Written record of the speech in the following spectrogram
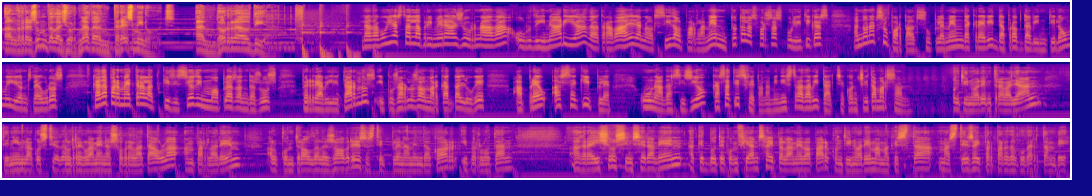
El resum de la jornada en 3 minuts. Andorra al dia. La d'avui ha estat la primera jornada ordinària de treball en el si del Parlament. Totes les forces polítiques han donat suport al suplement de crèdit de prop de 29 milions d'euros que ha de permetre l'adquisició d'immobles en desús per rehabilitar-los i posar-los al mercat del lloguer a preu assequible. Una decisió que ha satisfet a la ministra d'Habitatge, Conxita Marsol. Continuarem treballant, tenim la qüestió del reglament a sobre la taula, en parlarem, el control de les obres, estic plenament d'acord i, per tant, Agraeixo sincerament aquest vot de confiança i per la meva part continuarem amb aquesta mà estesa i per part del govern també.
